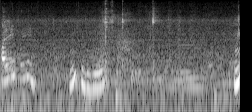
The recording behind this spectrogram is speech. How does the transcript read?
빨리 빨리. Hmm? Hmm?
